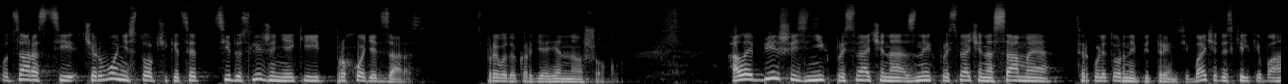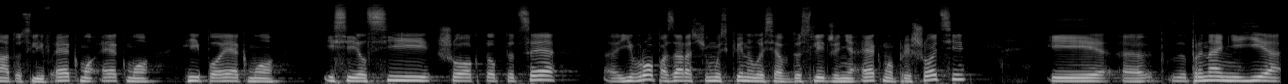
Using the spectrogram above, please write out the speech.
От зараз ці червоні стопчики це ці дослідження, які проходять зараз з приводу кардіогенного шоку. Але більшість з них присвячена, з них присвячена саме циркуляторній підтримці. Бачите, скільки багато слів: ЕКМО, ЕКМО, гіпоекмо, ECLC, шок. Тобто, це е, Європа зараз чомусь кинулася в дослідження ЕКМО при шоці. І е, принаймні є.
